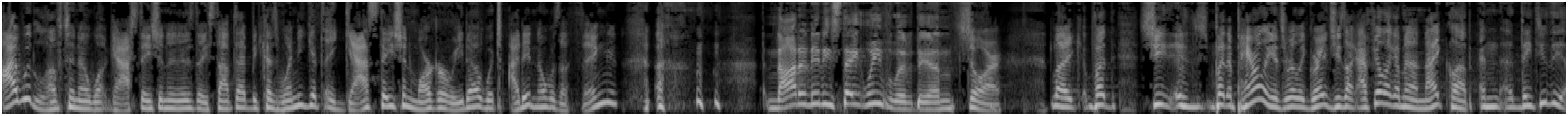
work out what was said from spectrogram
I would love to know what gas station it is they stopped at because Wendy gets a gas station margarita, which I didn't know was a thing. Not in any state we've lived in. Sure. Like, but she, but apparently it's really great. She's like, I feel like I'm in a nightclub, and they do the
